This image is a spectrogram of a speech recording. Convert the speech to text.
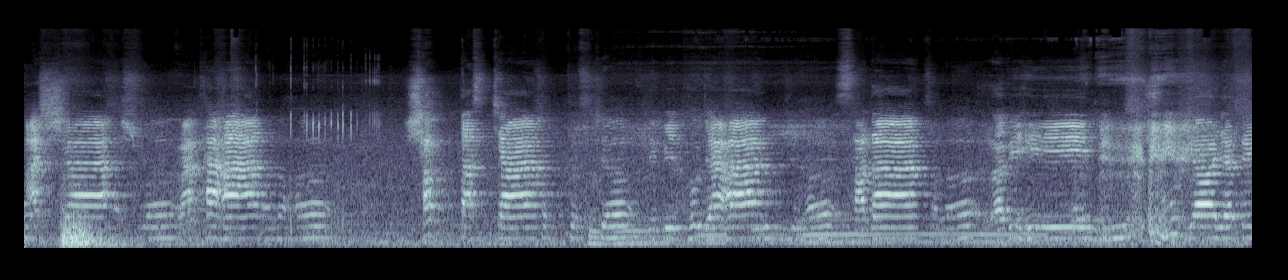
Asya, Rathaha, అశ్వ అశ్వ రథः రథः సప్తశ్చ సప్తశ్చ దివిభుజः దివిభుజः సదా సదా రవిः సూర్యాయతే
